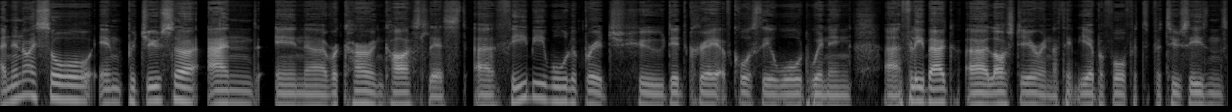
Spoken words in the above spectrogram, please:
And then I saw in producer and in recurring cast list uh, Phoebe Waller-Bridge, who did create, of course, the award-winning uh, Fleabag uh, last year and I think the year before for, for two seasons.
